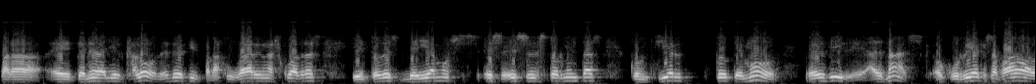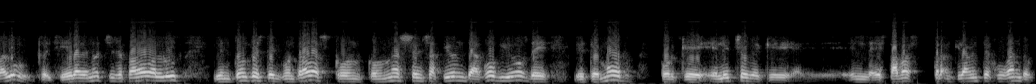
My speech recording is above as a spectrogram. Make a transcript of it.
para eh, tener allí el calor, es decir, para jugar en las cuadras, y entonces veíamos esas tormentas con cierto temor. Es decir, eh, además, ocurría que se apagaba la luz, si era de noche se apagaba la luz, y entonces te encontrabas con, una sensación de agobio, de temor, porque el hecho de que estabas tranquilamente jugando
